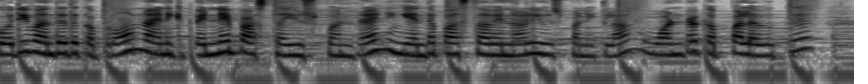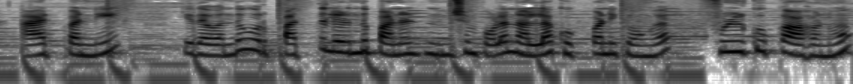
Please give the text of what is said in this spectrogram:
கொதி வந்ததுக்கப்புறம் நான் இன்றைக்கி பெண்ணை பாஸ்தா யூஸ் பண்ணுறேன் நீங்கள் எந்த பாஸ்தா வேணாலும் யூஸ் பண்ணிக்கலாம். ஒன்றரை கப் அளவுக்கு ஆட் பண்ணி இதை வந்து ஒரு பத்துலேருந்து பன்னெண்டு நிமிஷம் போல் நல்லா குக் பண்ணிக்கோங்க. ஃபுல் குக் ஆகணும்.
